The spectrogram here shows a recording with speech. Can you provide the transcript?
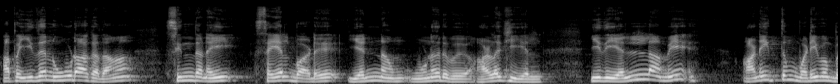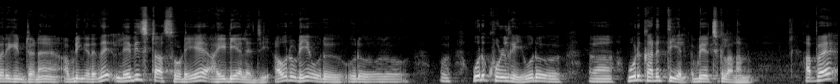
அப்போ இதன் ஊடாக தான் சிந்தனை செயல்பாடு எண்ணம் உணர்வு அழகியல் இது எல்லாமே அனைத்தும் வடிவம் பெறுகின்றன அப்படிங்கிறது லெவிஸ்டாஸோடைய ஐடியாலஜி. அவருடைய ஒரு ஒரு ஒரு- ஒரு கொள்கை ஒரு ஒரு கருத்தியல் அப்படி வச்சுக்கலாம் நம்ம. அப்போ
